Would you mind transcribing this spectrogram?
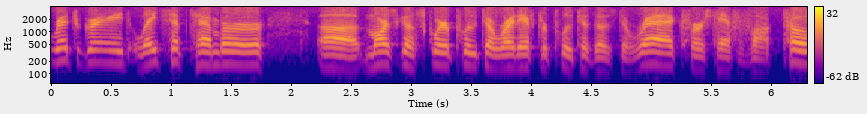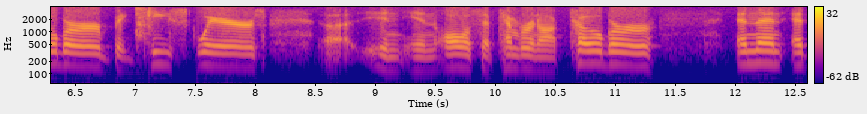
retrograde late September. Uh, Mars is going to square Pluto right after Pluto goes direct. First half of October, big T squares uh, in in all of September and October, and then at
